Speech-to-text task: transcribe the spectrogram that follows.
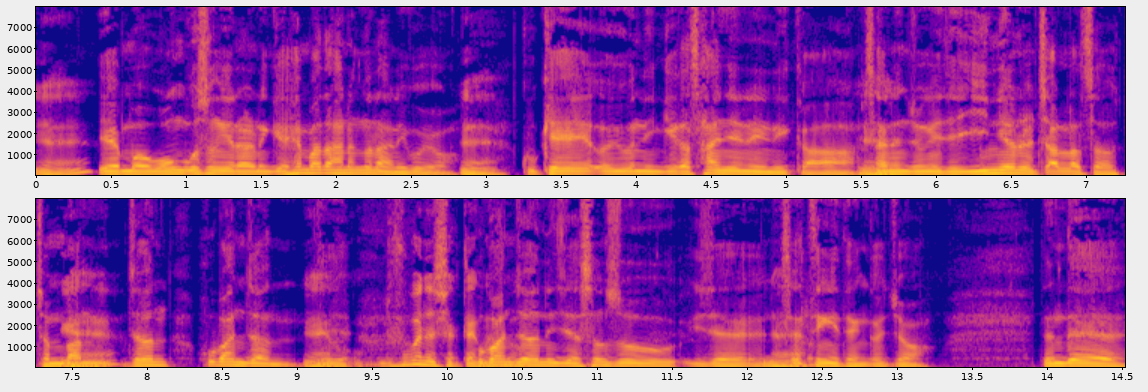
예. 예, 뭐 원구성이라는 게 해마다 하는 건 아니고요. 예. 국회의원 임기가 4년이니까 예. 4년 중에 이제 2년을 잘라서 전반전, 예. 후반전, 예. 이제 후- 후반전 시작된 거죠. 후반전 이제 선수 이제 네. 세팅이 된 거죠. 근데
